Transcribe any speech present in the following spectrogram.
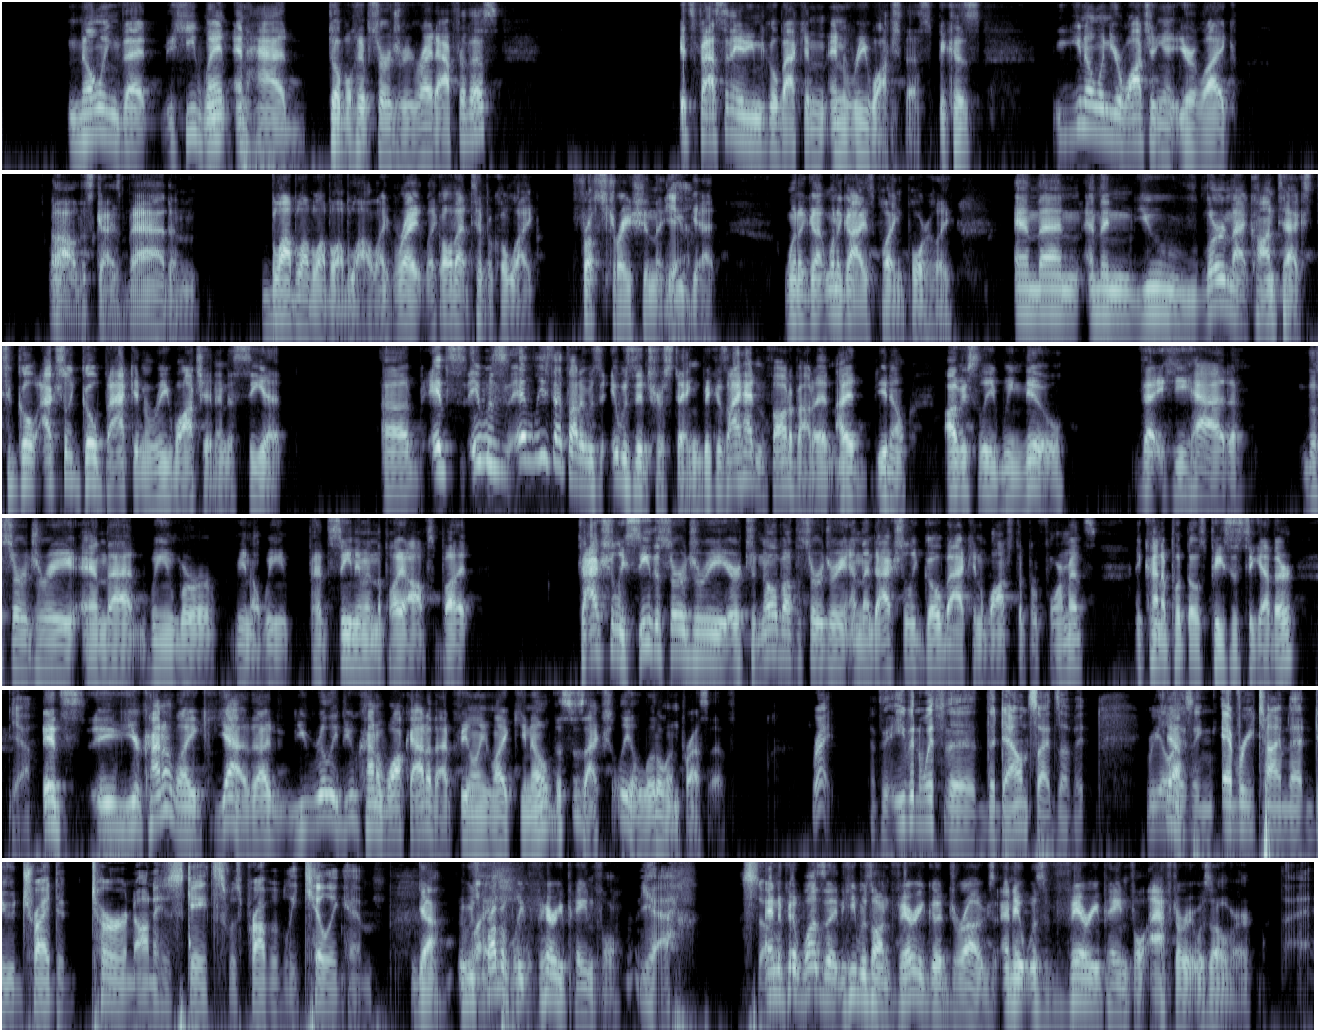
knowing that he went and had double hip surgery right after this. It's fascinating to go back and, and rewatch this because, you know, when you're watching it, you're like, oh, this guy's bad and blah, blah, blah, blah, blah. Like, right? Like all that typical like frustration that yeah. you get when a guy when a guy is playing poorly and then and then you learn that context to go actually go back and rewatch it and to see it uh it's it was at least i thought it was it was interesting because i hadn't thought about it. I you know obviously we knew that he had the surgery and that we were you know we had seen him in the playoffs but to actually see the surgery or to know about the surgery and then to actually go back and watch the performance and kind of put those pieces together yeah. it's you're kind of like yeah you really do kind of walk out of that feeling like you know this is actually a little impressive right even with the the downsides of it realizing yeah. every time that dude tried to turn on his skates was probably killing him yeah it was like, probably very painful yeah so and if it wasn't he was on very good drugs and it was very painful after it was over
